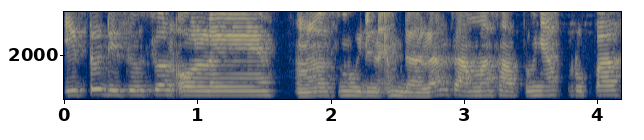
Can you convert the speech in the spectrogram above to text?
Itu disusun oleh eh, Semuhidin M Dahlan sama satunya lupa.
